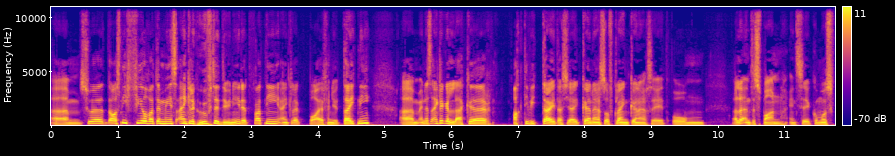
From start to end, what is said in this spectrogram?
Ehm um, so daar's nie veel wat 'n mens eintlik hoef te doen nie. Dit vat nie eintlik baie van jou tyd nie. Ehm um, en dit is eintlik 'n lekker aktiwiteit as jy kinders of kleinkinders het om hulle in te span en sê kom ons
